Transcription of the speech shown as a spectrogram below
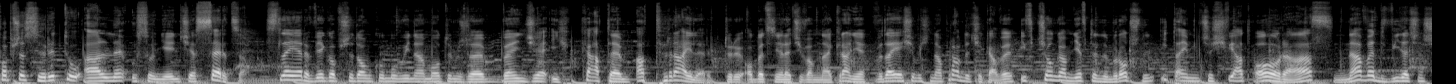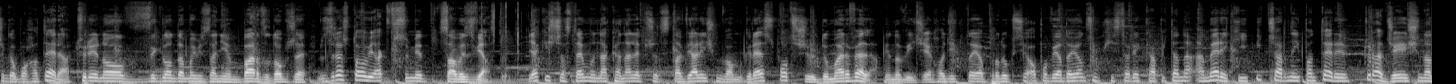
poprzez rytualne usunięcie serca. Slayer w jego przydomku mówi nam o tym, że będzie ich katem, a trailer, który obecnie leci wam na ekranie, wydaje się być naprawdę ciekawy i wciąga mnie w ten mroczny i tajemniczy świat oraz nawet widać naszego bohatera, który no wygląda moim zdaniem bardzo dobrze, zresztą jak w sumie cały zwiastun. Jakiś czas temu na kanale przedstawialiśmy wam grę spod szyldu Marvela. Mianowicie chodzi tutaj o produkcję opowiadającą historię Kapitana Ameryki i Czarnej Pantery, która dzieje się na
